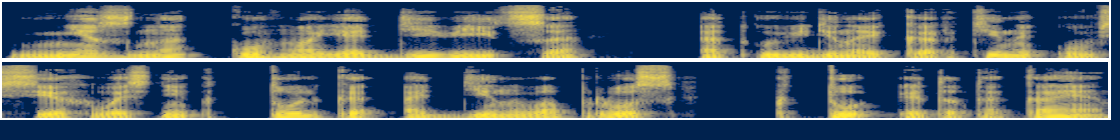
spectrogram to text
незнакомая девица. От увиденной картины у всех возник только один вопрос – кто это такая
